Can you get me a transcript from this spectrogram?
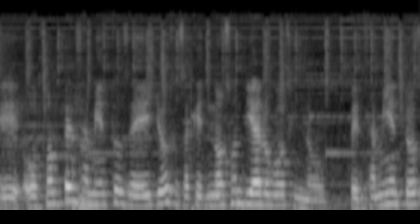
eh, o son pensamientos de ellos, o sea que no son diálogos sino pensamientos,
